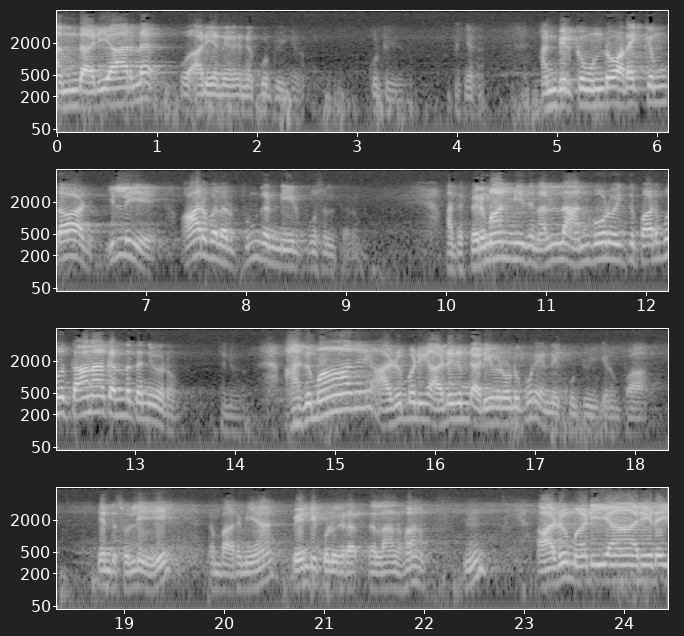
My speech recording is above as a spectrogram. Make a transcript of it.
அந்த அடியாரில் அடி என்ன என்னை கூட்டு வைக்கணும். கூட்டு வைக்கணும். அன்பிற்கு உண்டோ அடைக்கும் தாள். இல்லையே. ஆர்வலர் புன்கண்ணீர் பூசல் தரும். அந்த பெருமான் மீது நல்ல அன்போடு வைத்து பாடும்போது தானா கண்ட தண்ணி வரும். தண்ணி அது மாதிரி அழுபடி அழுகின்ற அடிவரோடு கூட என்னை கூட்டு வைக்கணும்ப்பா என்று சொல்லி ரொம்ப அருமையா வேண்டிக் கொள்கிறார். இதெல்லாம் அழுமடியாரிடை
